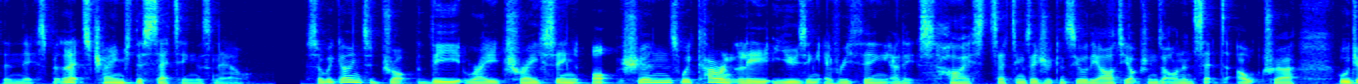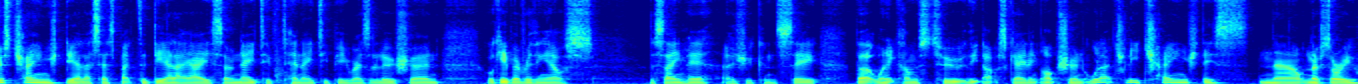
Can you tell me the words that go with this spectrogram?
than this. But let's change the settings now. So we're going to drop the ray tracing options. We're currently using everything at its highest settings. As you can see, all the RT options are on and set to ultra. We'll just change DLSS back to DLAA, so native 1080p resolution. We'll keep everything else the same here, as you can see. But when it comes to the upscaling option, we'll actually change this now. No, sorry,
